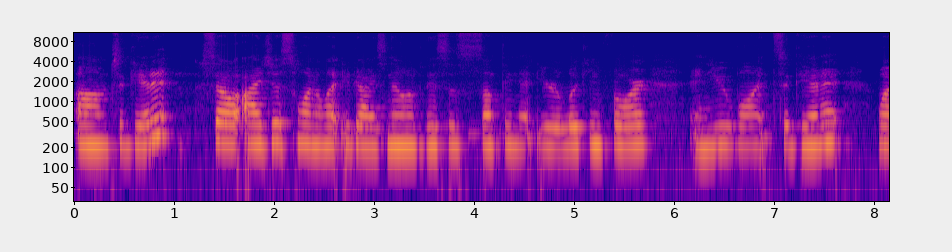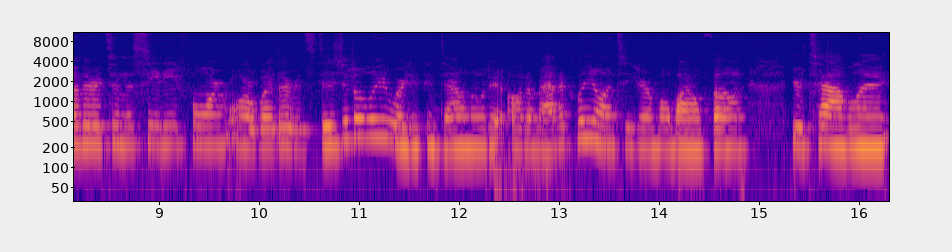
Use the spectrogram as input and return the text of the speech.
um, to get it. So I just want to let you guys know if this is something that you're looking for and you want to get it, whether it's in the CD form or whether it's digitally, where you can download it automatically onto your mobile phone, your tablet,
